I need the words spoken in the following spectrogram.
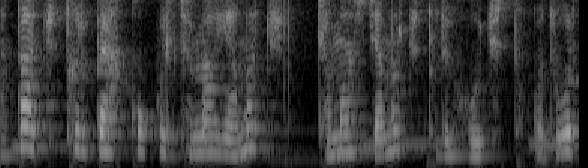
Надаа чөтгөр байхгүйг чамааг ямар чамаас ямар ч төрийг хөөж чадахгүй. Зүгээр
